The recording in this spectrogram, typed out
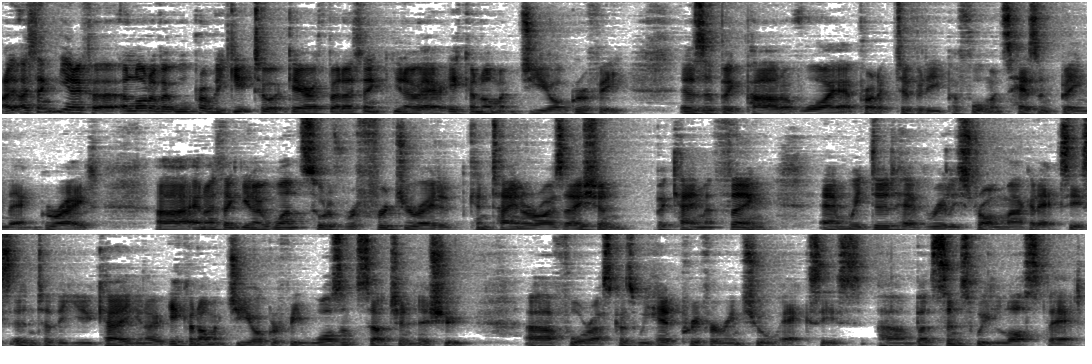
I, I, think, you know, for a lot of it, we'll probably get to it, Gareth, but I think, you know, our economic geography is a big part of why our productivity performance hasn't been that great. Uh, and I think, you know, once sort of refrigerated containerization became a thing and we did have really strong market access into the UK, you know, economic geography wasn't such an issue uh, for us because we had preferential access. Um, but since we lost that,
